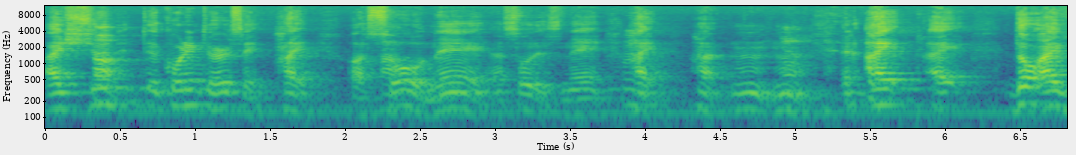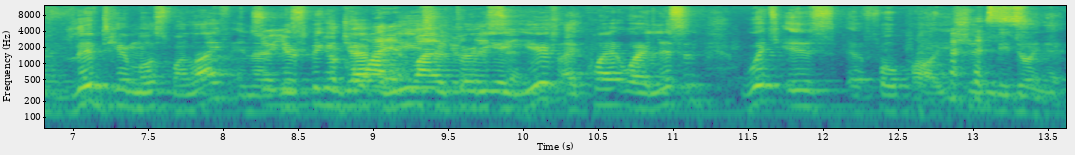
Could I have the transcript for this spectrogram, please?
I should, Oh. according to her, say, hi, ah, so ne, ah, so desu ne, hi, hi, mm, mm. And I, I, though I've lived here most of my life and So I've been speaking Japanese for 38 listen. years, I quiet while I listen, which is a faux pas. You shouldn't be doing it.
